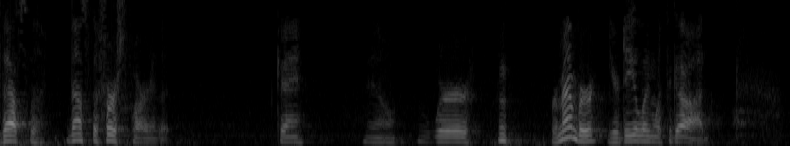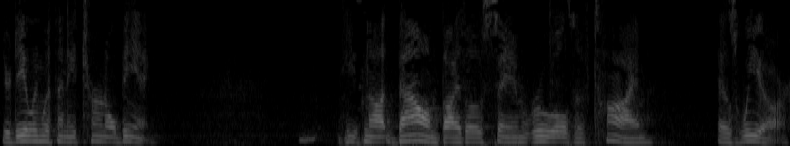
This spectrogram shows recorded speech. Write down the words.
That's the that's the first part of it. Okay? You know, We're, remember, you're dealing with God. You're dealing with an eternal being. He's not bound by those same rules of time as we are.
